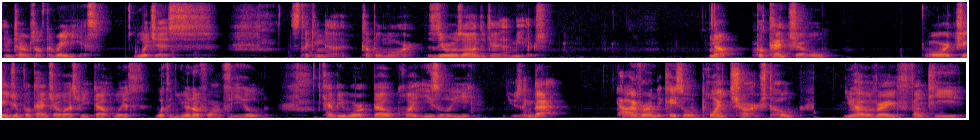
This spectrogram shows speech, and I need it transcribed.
in terms of the radius, which is sticking a couple more zeros on to get in meters. Now, potential or change in potential as we dealt with with a uniform field can be worked out quite easily using that. However, in the case of a point charge though, you have a very funky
